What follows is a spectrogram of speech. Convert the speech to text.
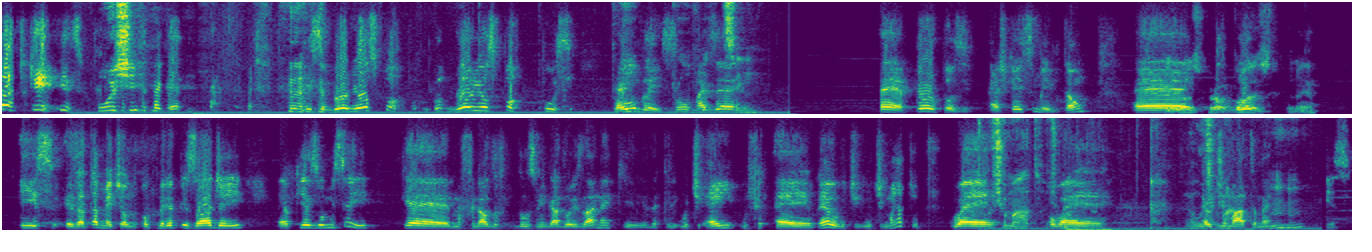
Acho que é isso. Puxe, Isso, Glorious, Pur- Glorious Purpose. É em inglês. Pro- mas é, sim. é Purpose. Acho que é isso mesmo. Então, é, Pelos propósitos, né? Isso, exatamente. O, o primeiro episódio aí é o que resume isso aí. Que é no final do- dos Vingadores lá, né? Que daquele, ulti- é, é, o que é o ulti- Ultimato? Ou é, Ultimato. ou é, É é Ultimato, né? Uhum. Isso.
